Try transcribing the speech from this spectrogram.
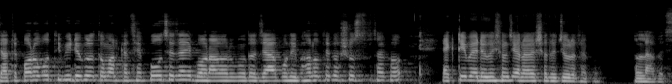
যাতে পরবর্তী ভিডিওগুলো তোমার কাছে পৌঁছে যায়। বরাবর মতো যা বলি, ভালো থেকো, সুস্থ থাকো অ্যাক্টিভ এডুকেশন চ্যানেলের সাথে জুড়ে থাকো। আল্লাহ হাফেজ।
